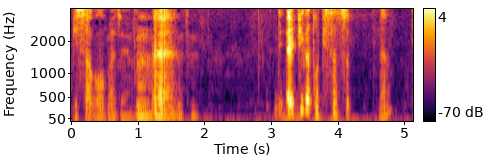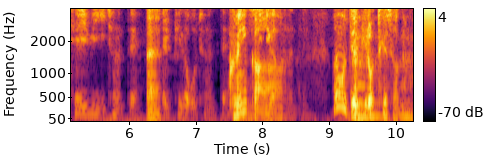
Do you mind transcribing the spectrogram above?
비싸고, 맞아요. 아, 예. 맞아. LP가 더 비쌌었나? 테이프 2,000원대, 예. LP가 5,000원대, 그러니까. CD가 만원대. 아니, 뭐 LP를 어떻게 사, 그러면.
